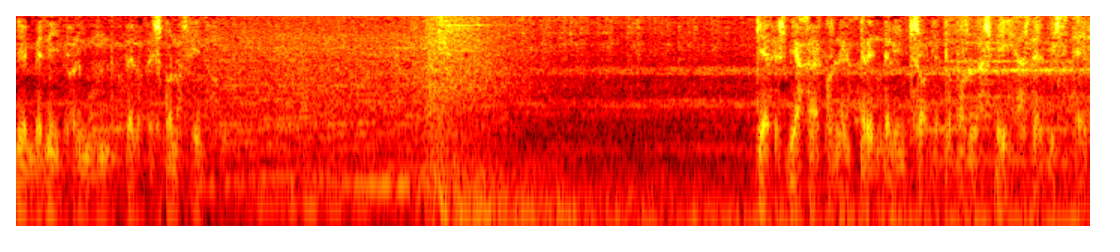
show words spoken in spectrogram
Bienvenido al mundo de lo desconocido. ¿Quieres viajar con el tren de lo insólito por las vías del misterio?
